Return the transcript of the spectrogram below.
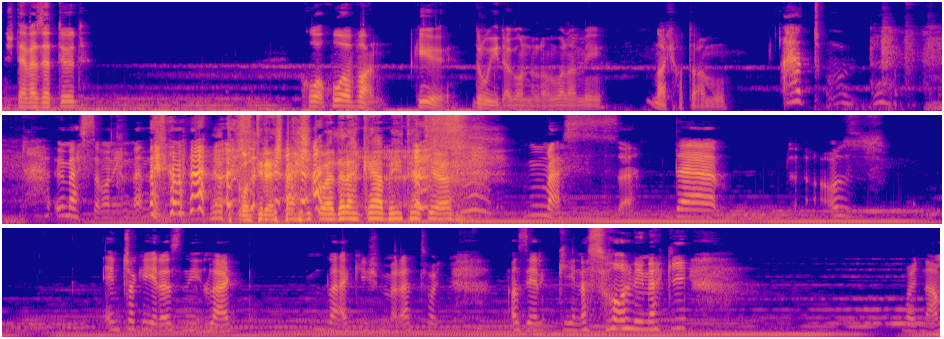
És te vezetőd? Hol, hol van? Ki ő? Druida gondolom, valami nagyhatalmú. Hát... Ő messze van innen, nem Hát a kontinens másik oldalán kb. Tehát, ja. messze. De... Az... Én csak érezni lelk... lelkiismeret, hogy azért kéne szólni neki. Vagy nem?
